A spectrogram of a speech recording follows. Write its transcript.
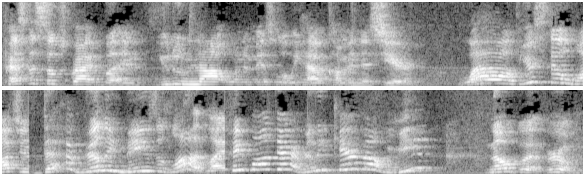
press the subscribe button. You do not want to miss what we have coming this year. Wow, if you're still watching, that really means a lot. Like, people out there really care about me? No, but for real,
